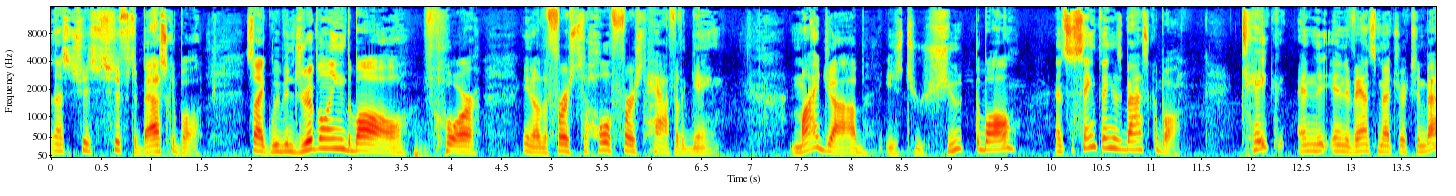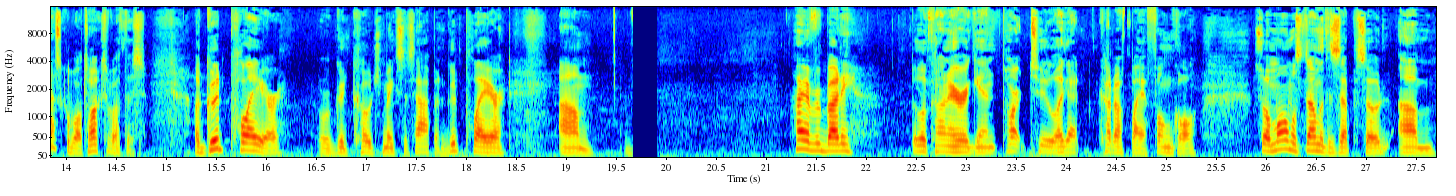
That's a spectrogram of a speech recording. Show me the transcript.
let's shift to basketball. It's like we've been dribbling the ball for, you know, the first the whole first half of the game. My job is to shoot the ball, and it's the same thing as basketball. Take and in advanced metrics in basketball talks about this. A good player or a good coach makes this happen. A good player. Um, hi, everybody. Bill O'Connor again. Part two. I got cut off by a phone call. So I'm almost done with this episode. Um,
